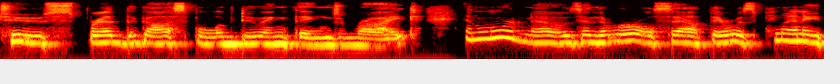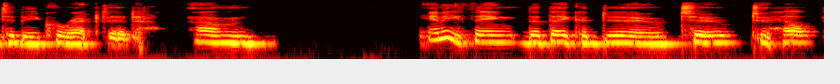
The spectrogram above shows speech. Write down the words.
to spread the gospel of doing things right. And Lord knows, in the rural South, there was plenty to be corrected. Um, anything that they could do to to help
